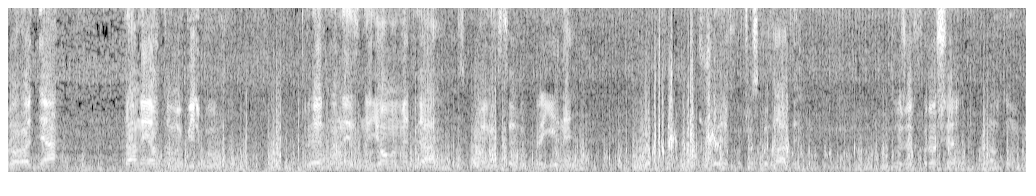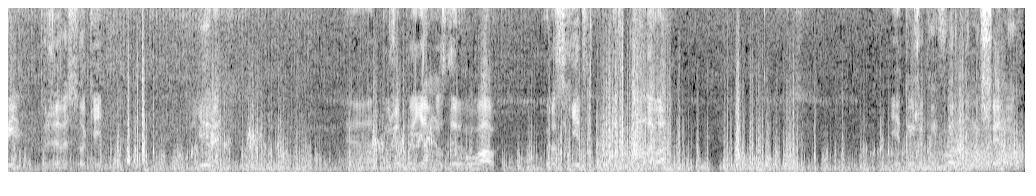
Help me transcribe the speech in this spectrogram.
Доброго дня. Даний автомобіль був пригнаний знайомими для Збройних сил України. Що я хочу сказати? Дуже хороший автомобіль, дуже високий кліринг. Е, Дуже приємно здивував розхід без палива. І дуже комфортна машина.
